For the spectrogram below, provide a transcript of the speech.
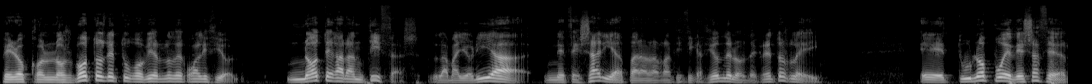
pero con los votos de tu gobierno de coalición no te garantizas la mayoría necesaria para la ratificación de los decretos ley, eh, tú no puedes hacer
